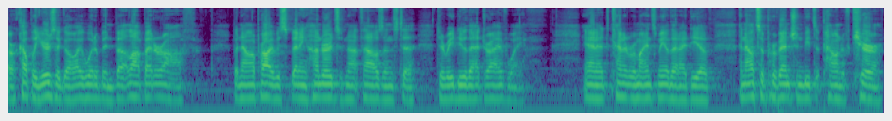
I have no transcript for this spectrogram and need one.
or a couple years ago, I would have been a lot better off. But now I'll probably be spending hundreds, if not thousands, to, to redo that driveway. And it kind of reminds me of that idea of an ounce of prevention beats a pound of cure.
